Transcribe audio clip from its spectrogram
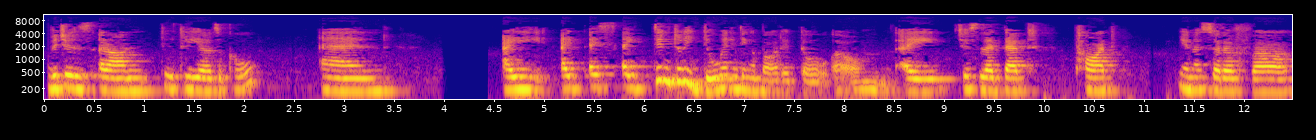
which is around two three years ago, and I, I, I, I, didn't really do anything about it though. Um, I just let that thought, you know, sort of uh,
